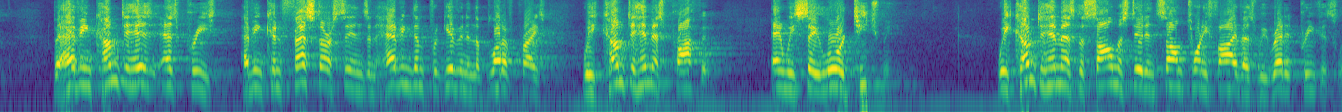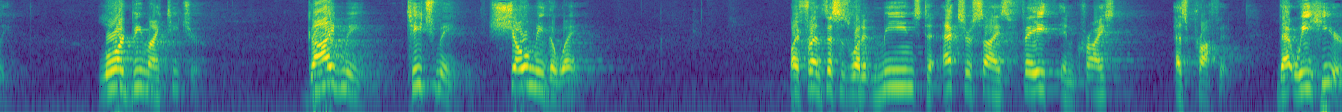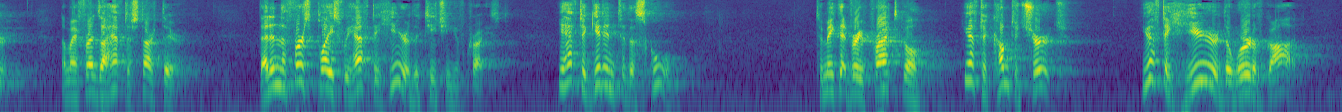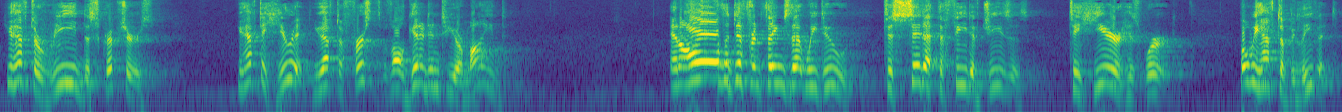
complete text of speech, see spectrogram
But having come to Him as priest, having confessed our sins and having them forgiven in the blood of Christ, we come to Him as prophet and we say, Lord, teach me. We come to Him as the psalmist did in Psalm 25 as we read it previously. Lord, be my teacher. Guide me, teach me, show me the way. My friends, this is what it means to exercise faith in Christ as prophet. That we hear now, my friends, I have to start there. That in the first place, we have to hear the teaching of Christ. You have to get into the school. To make that very practical, You have to come to church. You have to hear the Word of God. You have to read the Scriptures. You have to hear it. You have to, first of all, get it into your mind. And all the different things that we do to sit at the feet of Jesus, to hear His Word. But we have to believe it.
